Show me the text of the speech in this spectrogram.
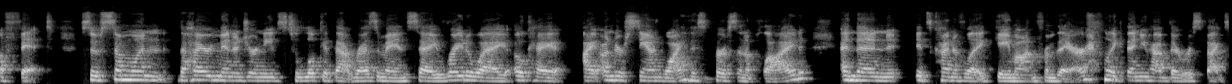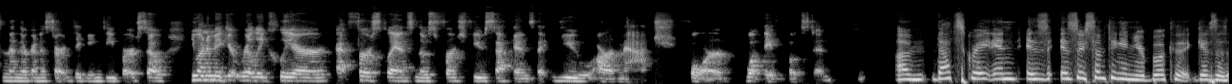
a fit. So, someone, the hiring manager needs to look at that resume and say right away, okay, I understand why this person applied. And then it's kind of like game on from there. like then you have their respect and then they're going to start digging deeper. So you want to make it really clear at first glance in those first few seconds that you are a match for what they've posted. Um, that's great. And is is there something in your book that gives a,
